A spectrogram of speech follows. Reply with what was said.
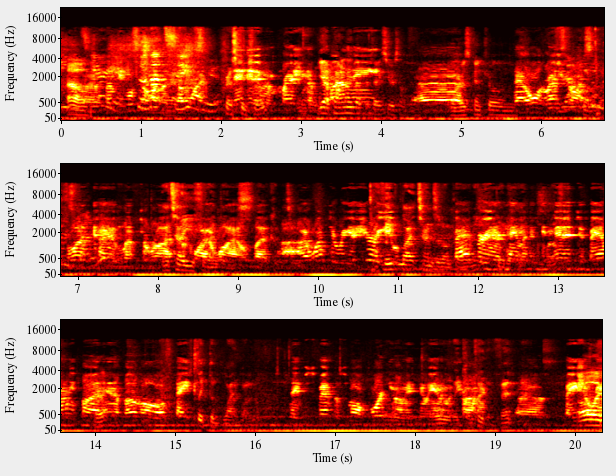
You know, Oh. uh, some people So that saves you. Press control. Yeah, apparently that protects you or something. Uh, Where's control? and- that old restaurant also was this kind of left to rot That's how for you quite a find while, things. but I I want to reassure I you, think light turns it on. Fazbear permanently. Entertainment is committed to family fun Right. and above all, safety. Click the light button. They've spent a small fortune on these new Oh, they come through animatronics. the. Uh, Oh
